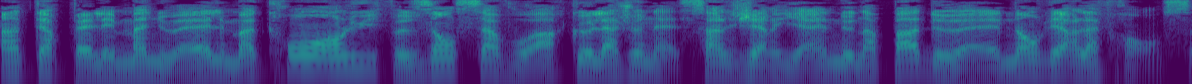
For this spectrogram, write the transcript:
interpelle Emmanuel Macron en lui faisant savoir que la jeunesse algérienne n'a pas de haine envers la France.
